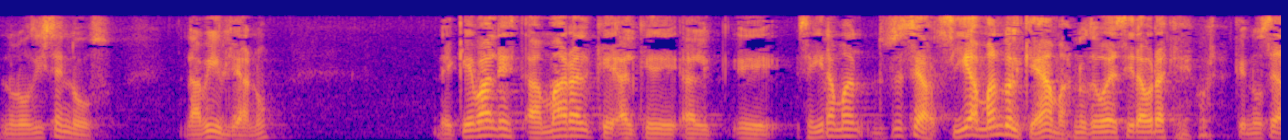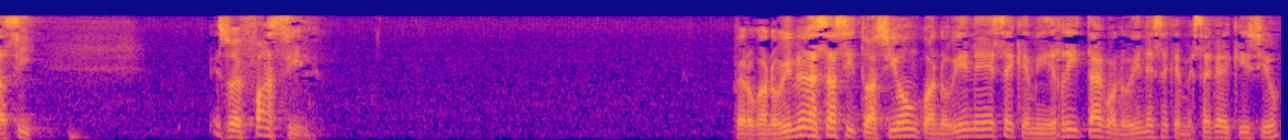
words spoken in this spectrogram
lo dicen los, la Biblia, ¿no? ¿De qué vale amar al que, al que, al que, seguir amando? O sea, sigue amando al que amas. No te voy a decir ahora que, que no sea así. Eso es fácil. Pero cuando viene esa situación, cuando viene ese que me irrita, cuando viene ese que me saca de quicio,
